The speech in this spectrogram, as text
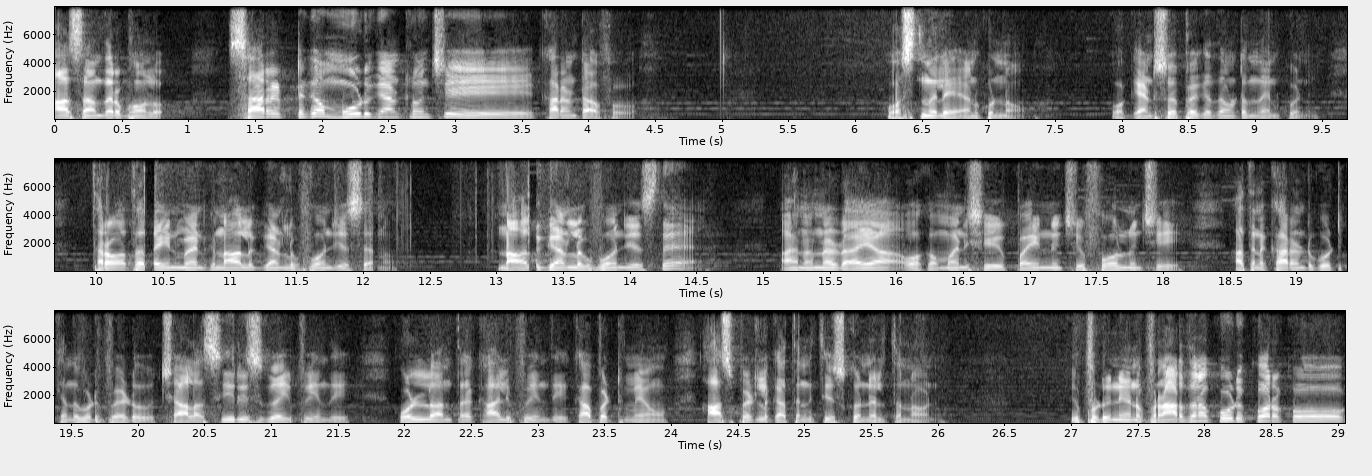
ఆ సందర్భంలో. కరెక్ట్గా మూడు గంటల నుంచి కరెంట్ ఆఫ్. వస్తుందిలే అనుకున్నాం. ఒక గంట సేపే కదా ఉంటుంది అనుకోండి తర్వాత లైన్ మ్యాన్కి నాలుగు గంటలకు ఫోన్ చేశాను. నాలుగు గంటలకు ఫోన్ చేస్తే ఆయన అన్నాడు అయా ఒక మనిషి పైన నుంచి ఫోన్ నుంచి అతని కరెంటు కొట్టి కింద పడిపోయాడు. చాలా సీరియస్గా అయిపోయింది. ఒళ్ళు అంతా కాలిపోయింది. కాబట్టి మేము హాస్పిటల్కి అతన్ని తీసుకొని వెళ్తున్నామని ఇప్పుడు నేను ప్రార్థన కూడి కొరకు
